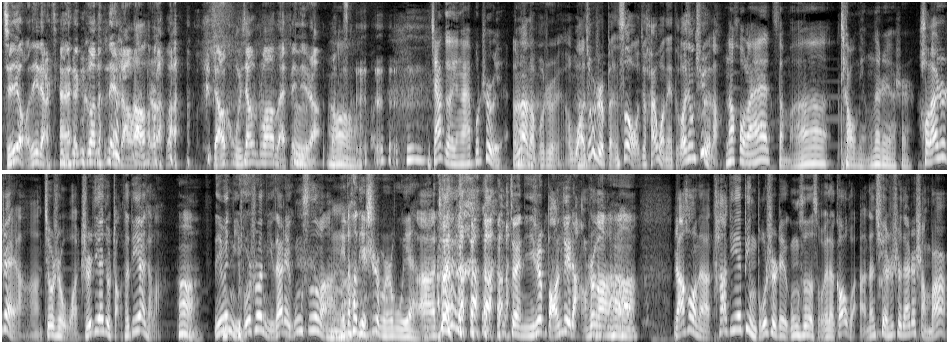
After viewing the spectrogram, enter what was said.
仅有的一点钱搁到那上了，知道吧？然后互相装在飞机上。哦，嘉哥应该还不至于，那倒不至于，我就是本色，我就还我那德行去的。那后来怎么挑明的这个事儿？后来是这样啊，就是我直接就找他爹去了，嗯，因为你不是说你在这公司吗？你到底是不是物业？啊，对，对，你是保安队长是吗？啊啊，然后呢，他爹并不是这个公司的所谓的高管，但确实是在这上班。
